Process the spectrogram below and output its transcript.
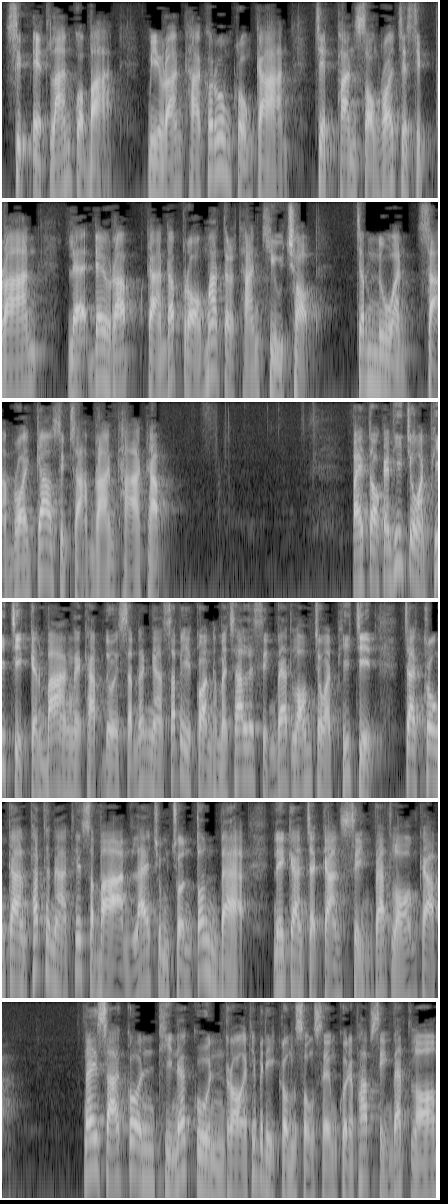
11 ล้านกว่าบาท มีร้านค้าเข้าร่วมโครงการ 7,270 ร้าน และได้รับการรับรองมาตรฐานคิวช็อปจำนวน 393 ร้านค้าครับ ไปต่อกันที่จังหวัดพิจิตรกันบ้างนะครับ โดยสำนักงานทรัพยากรธรรมชาติและสิ่งแวดล้อมจังหวัดพิจิตรจัดโครงการพัฒนาเทศบาลและชุมชนต้นแบบ ในการจัดการสิ่งแวดล้อมครับ นายสากลทีนกุลรองอธิบดีกรมส่งเสริมคุณภาพสิ่งแวดล้อม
